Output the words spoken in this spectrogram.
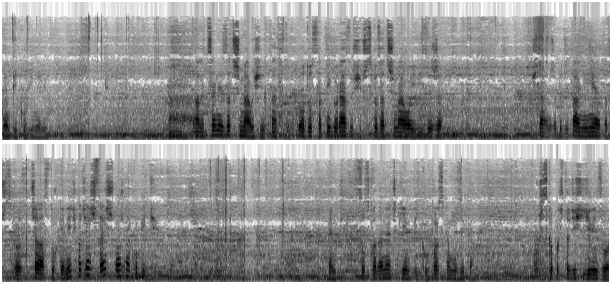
w Empiku winyli. Ale ceny zatrzymały się. Ta, to od ostatniego razu się wszystko zatrzymało i widzę, że myślałem, że będzie taniej. Nie, to wszystko trzeba stówkę mieć, chociaż też można kupić Empik. Są składaneczki Empiku, polska muzyka. Wszystko po 49 zł.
